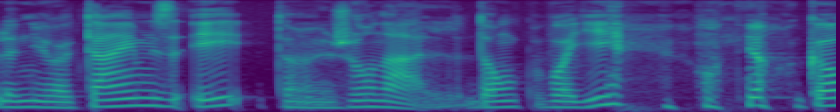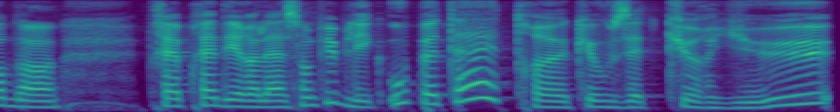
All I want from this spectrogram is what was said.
Le New York Times est un journal. Donc, voyez, on est encore très près des relations publiques. Ou peut-être que vous êtes curieux,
